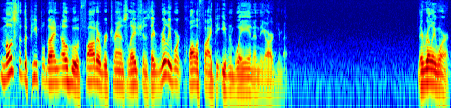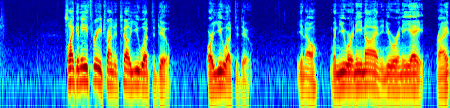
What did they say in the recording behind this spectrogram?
most of the people that I know who have fought over translations, they really weren't qualified to even weigh in in the argument. They really weren't. It's like an E3 trying to tell you what to do or you what to do. You know, when you were an E9 and you were an E8, right?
